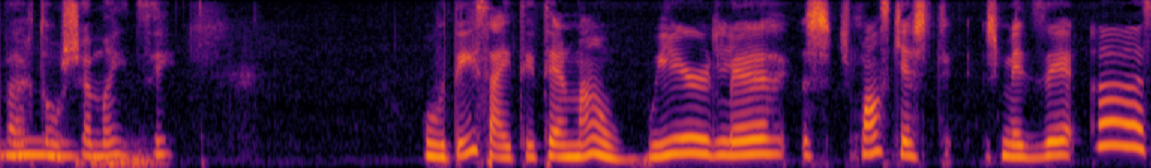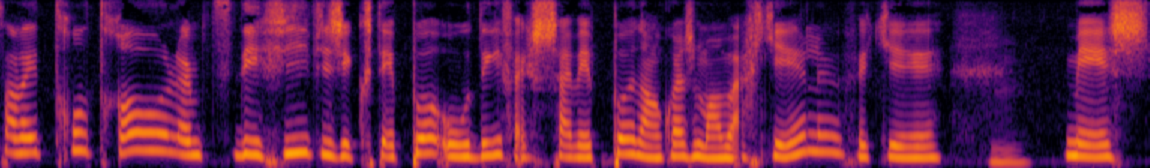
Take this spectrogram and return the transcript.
vers ton chemin, tu sais? OD, ça a été tellement weird, là. Je pense que je, je me disais, ah, ça va être trop drôle, un petit défi, puis j'écoutais pas OD, fait que je savais pas dans quoi je m'embarquais, là. Fait que. Hmm. Mais je-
